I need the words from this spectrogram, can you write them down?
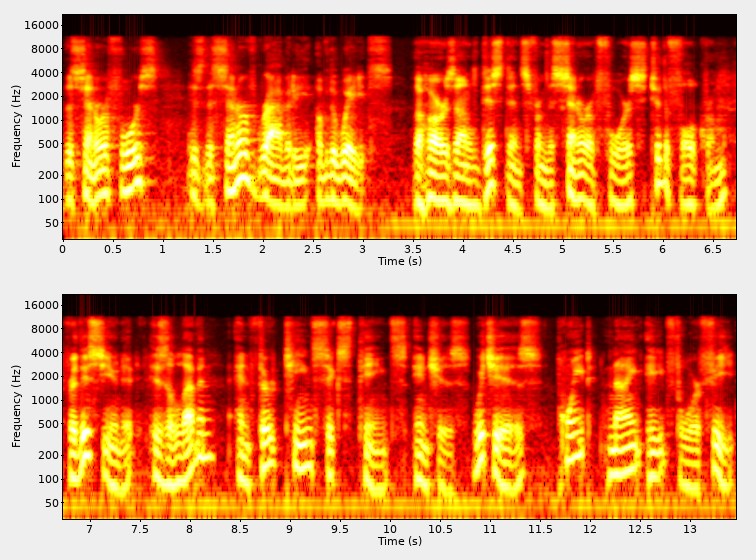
The center of force is the center of gravity of the weights. The horizontal distance from the center of force to the fulcrum for this unit is 11 and 13 sixteenths inches, which is 0.984 feet.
